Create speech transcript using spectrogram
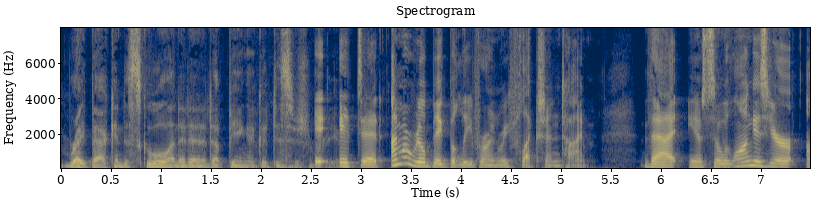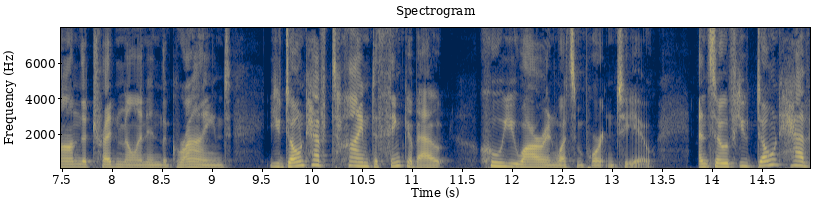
right back into school, and it ended up being a good decision for it, you. It did. I'm a real big believer in reflection time. That, you know, so long as you're on the treadmill and in the grind, you don't have time to think about who you are and what's important to you. And so if you don't have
